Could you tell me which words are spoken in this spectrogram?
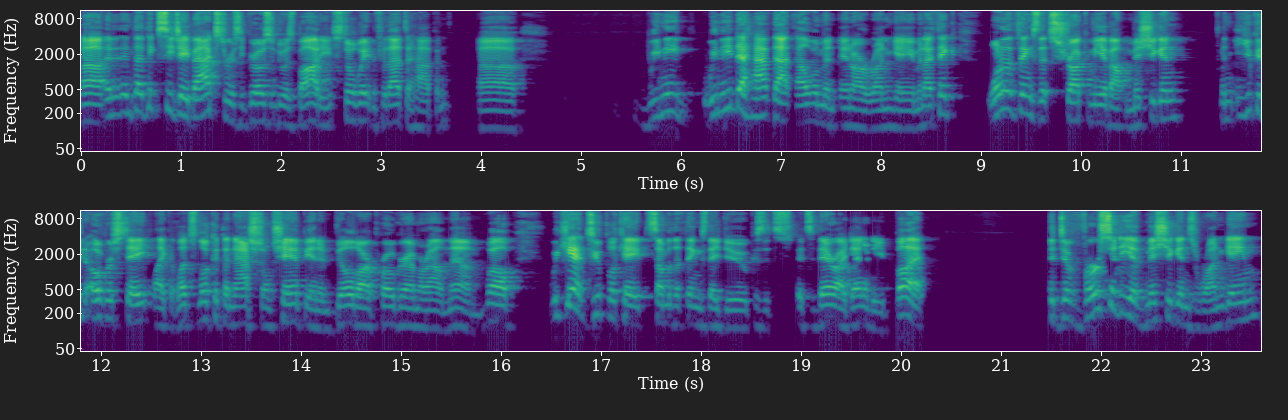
no. uh, and, and, I think C.J. Baxter as he grows into his body, still waiting for that to happen. Uh, we need we need to have that element in our run game. And I think one of the things that struck me about Michigan, and you can overstate like let's look at the national champion and build our program around them. Well, we can't duplicate some of the things they do because it's it's their identity, but the diversity of Michigan's run game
